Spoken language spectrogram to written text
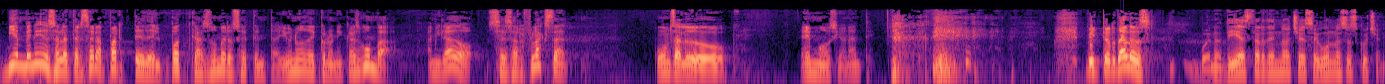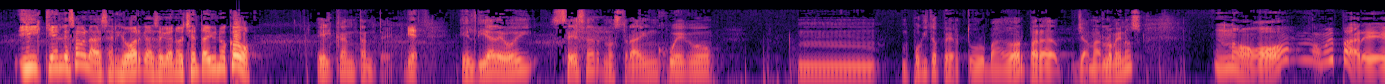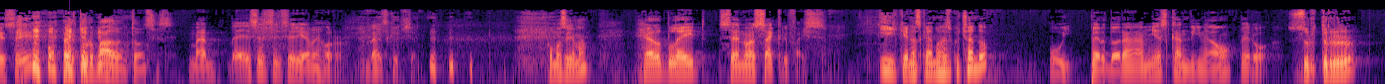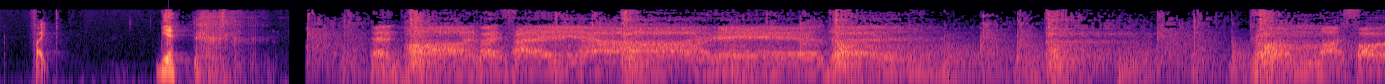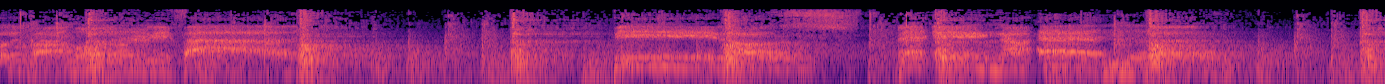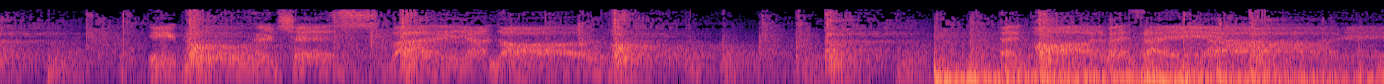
Bienvenidos a la tercera parte del podcast número 71 de Crónicas Gumba. A mi lado, César Flagstad. Un saludo. Emocionante. Víctor Dalos. Buenos días, tardes, noches, según nos escuchen. ¿Y quién les habla? Sergio Vargas, se ganó 81 Co. El cantante. Bien. El día de hoy, César nos trae un juego mm, un poquito perturbador, para llamarlo menos. No, no me parece. O perturbado, entonces. Ese sí sería mejor, la descripción. ¿Cómo se llama? Hellblade Senua's Sacrifice. ¿Y qué nos quedamos escuchando? Uy, perdonará mi escandinavo, pero Surtur Fight. Bien.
